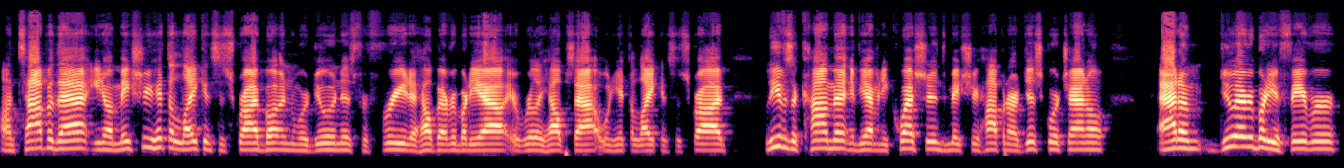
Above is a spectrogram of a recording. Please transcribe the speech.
On top of that, you know, make sure you hit the like and subscribe button. We're doing this for free to help everybody out. It really helps out when you hit the like and subscribe. Leave us a comment if you have any questions. Make sure you hop in our Discord channel. Adam, do everybody a favor,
